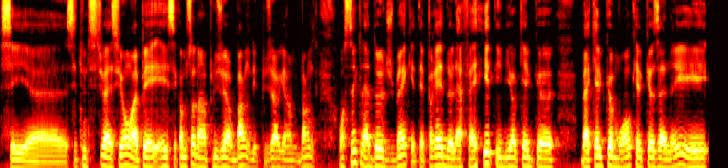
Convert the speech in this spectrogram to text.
C'est une situation, et c'est comme ça dans plusieurs banques, des plusieurs grandes banques. On sait que la Deutsche Bank était près de la faillite il y a quelques, ben, quelques mois, quelques années, et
